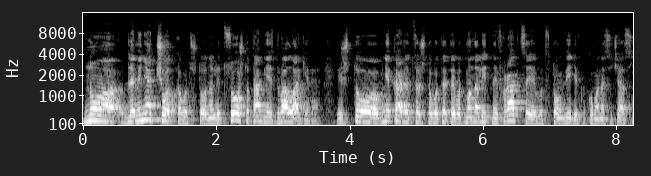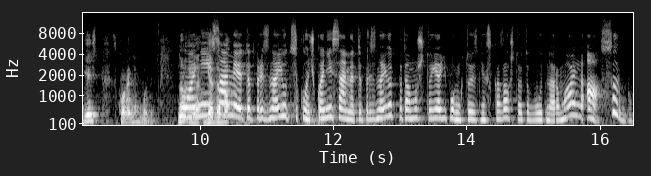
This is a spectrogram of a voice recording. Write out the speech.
Но для меня четко, вот что на лицо, что там есть два лагеря. И что мне кажется, что вот этой вот монолитной фракции, вот в том виде, в каком она сейчас есть, скоро не будет. Ну, они я сами добав... это признают, секундочку, они сами это признают, потому что я не помню, кто из них сказал, что это будет нормально. А, Сырбу.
